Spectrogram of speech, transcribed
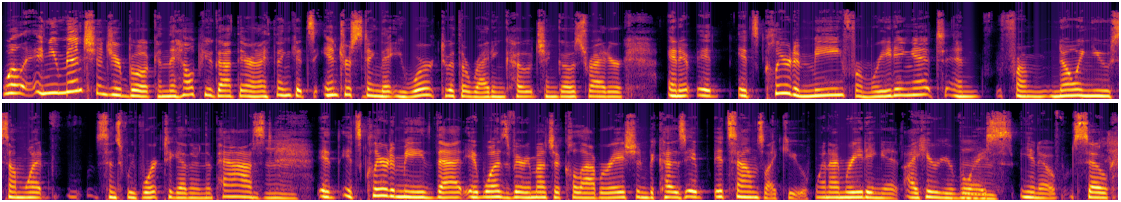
Well, and you mentioned your book and the help you got there. And I think it's interesting that you worked with a writing coach and ghostwriter. And it, it it's clear to me from reading it and from knowing you somewhat since we've worked together in the past, mm-hmm. it, it's clear to me that it was very much a collaboration because it, it sounds like you. When I'm reading it, I hear your mm-hmm. voice, mm-hmm. you know. So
